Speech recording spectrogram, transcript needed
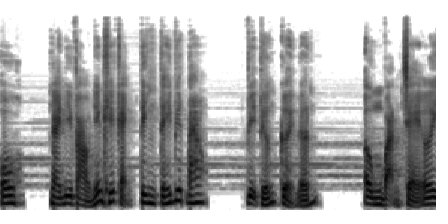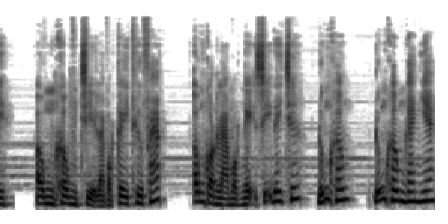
Ô, ngài đi vào những khía cạnh tinh tế biết bao. Vị tướng cười lớn. Ông bạn trẻ ơi, ông không chỉ là một cây thư pháp, ông còn là một nghệ sĩ đấy chứ, đúng không? Đúng không Ganya?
